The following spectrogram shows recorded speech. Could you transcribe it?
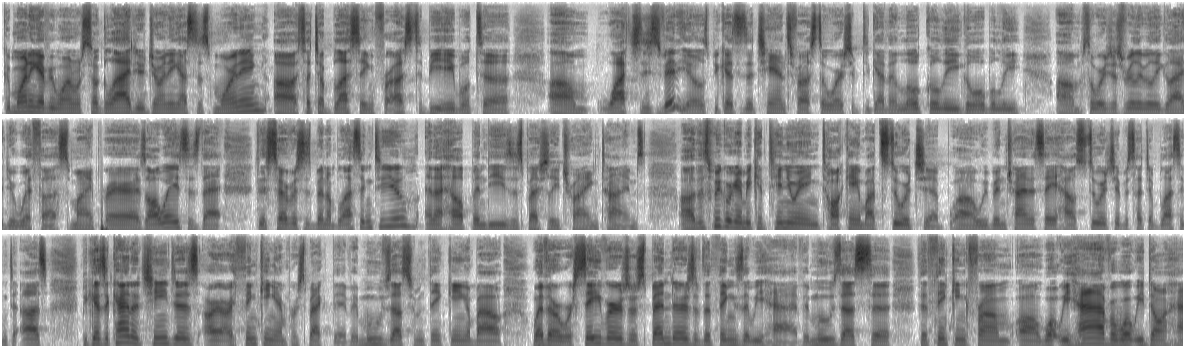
Good morning, everyone. We're so glad you're joining us this morning. Uh, such a blessing for us to be able to um, watch these videos because it's a chance for us to worship together locally, globally. Um, so we're just really, really glad you're with us. My prayer, as always, is that this service has been a blessing to you and a help in these especially trying times. Uh, this week, we're going to be continuing talking about stewardship. Uh, we've been trying to say how stewardship is such a blessing to us because it kind of changes our, our thinking and perspective. It moves us from thinking about whether we're savers or spenders of the things that we have. It moves us to, to thinking from uh, what we have or what we don't have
